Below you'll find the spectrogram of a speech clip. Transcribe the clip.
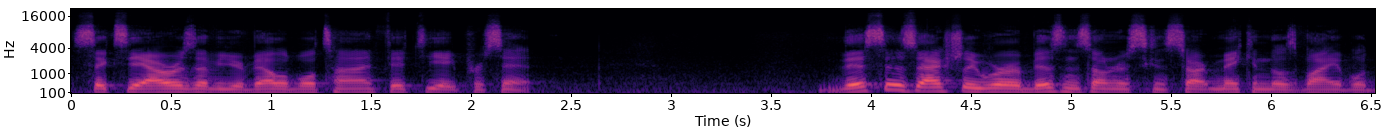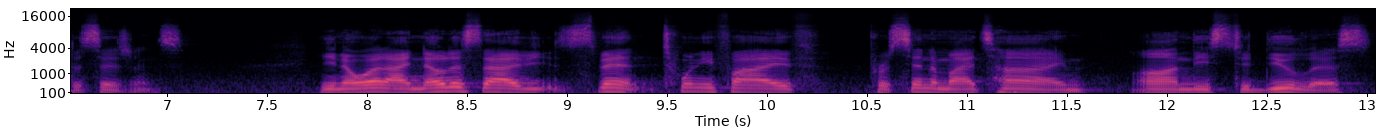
60 hours of your available time, 58%. This is actually where business owners can start making those viable decisions. You know what? I noticed that I've spent 25% of my time on these to do lists.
